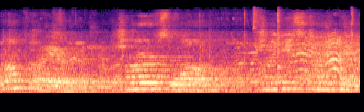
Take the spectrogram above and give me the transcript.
Umpire Charles Wong, Chinese Taipei.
